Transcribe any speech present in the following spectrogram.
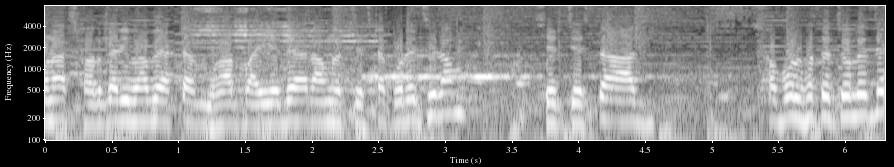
ওনার সরকারিভাবে একটা ঘর পাইয়ে দেওয়ার আমরা চেষ্টা করেছিলাম। সে চেষ্টা আজ সফল হতে চলেছে।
